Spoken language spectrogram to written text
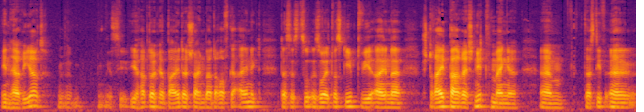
inheriert. Ihr habt euch ja beide scheinbar darauf geeinigt, dass es so etwas gibt wie eine streitbare Schnittmenge ähm, dass die, äh,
